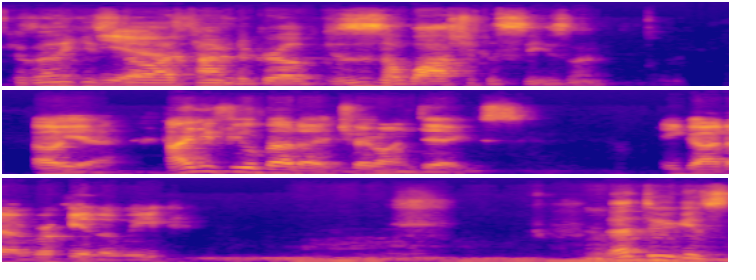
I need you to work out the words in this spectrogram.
because I think he still Yeah. has time to grow because this is a wash of the season. oh yeah. How do you feel about uh, Trevon Diggs? He got a rookie of the week. That dude gets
